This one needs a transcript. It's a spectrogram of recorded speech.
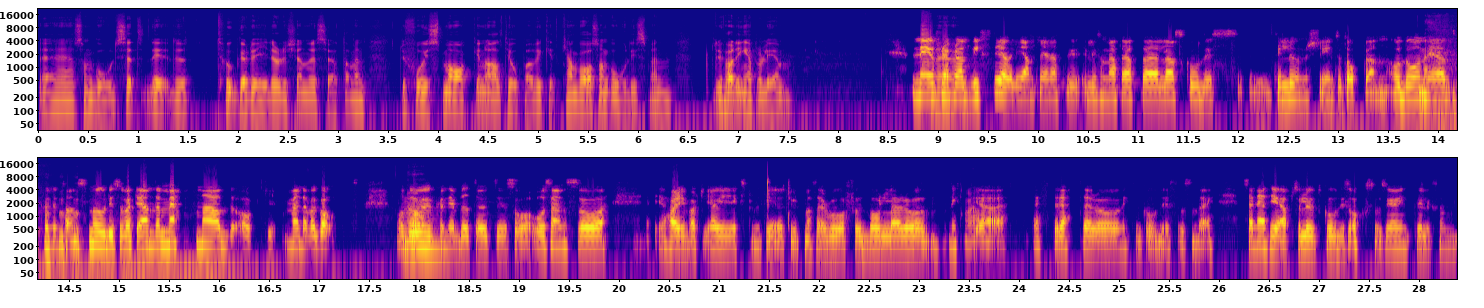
Eh, som godiset, det, det tuggar du i det och du känner det söta men du får ju smaken och alltihopa vilket kan vara som godis men du hade inga problem. Nej, och framförallt visste jag väl egentligen att, liksom, att äta lösgodis till lunch är inte toppen. Och då när jag kunde ta en smoothie så var det ändå mättnad, och, men det var gott. Och då ja. kunde jag byta ut det så. Och sen så har jag, varit, jag har ju experimenterat, gjort massa raw food-bollar och nyttiga ja efterrätter och nyttigt godis och sådär. Sen äter jag absolut godis också, så jag är inte liksom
